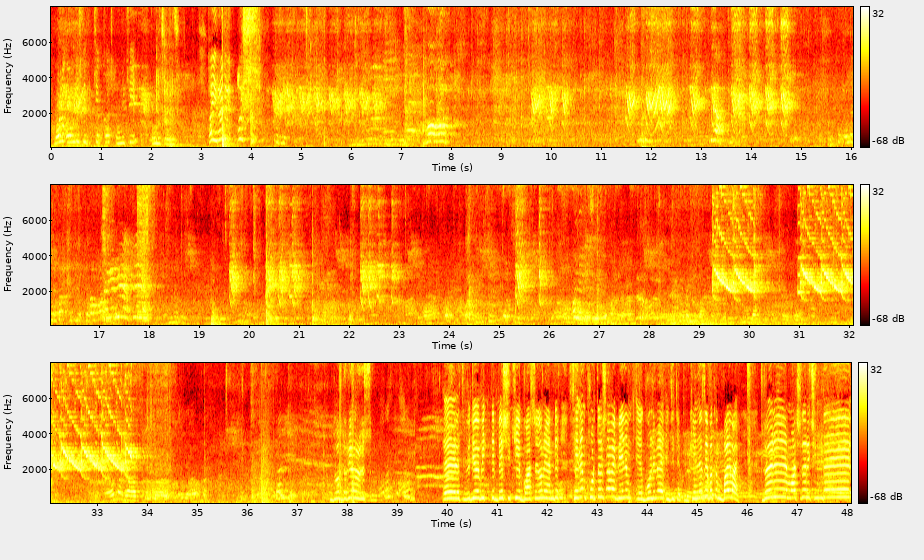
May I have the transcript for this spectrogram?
Bu arada 15'te bitecek kaç? 12, 13 oldu şu an. Hayır hadi. Aş ha. Ya. Bana geliyor. Durduruyoruz. Evet video bitti. 5-2 Barcelona yendi. Senin kurtarışına ve benim e, golüme edit yaptım. Kendinize bakın bay bay. Böyle maçlar içinde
